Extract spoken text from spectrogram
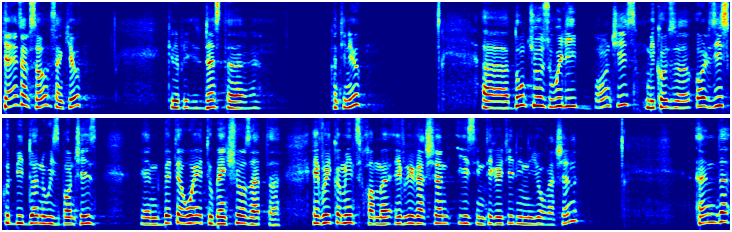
Yes, also, thank you. Could you please just uh, continue? Uh, don't use willy branches, because uh, all this could be done with branches, and better way to make sure that uh, every commit from uh, every version is integrated in your version. And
